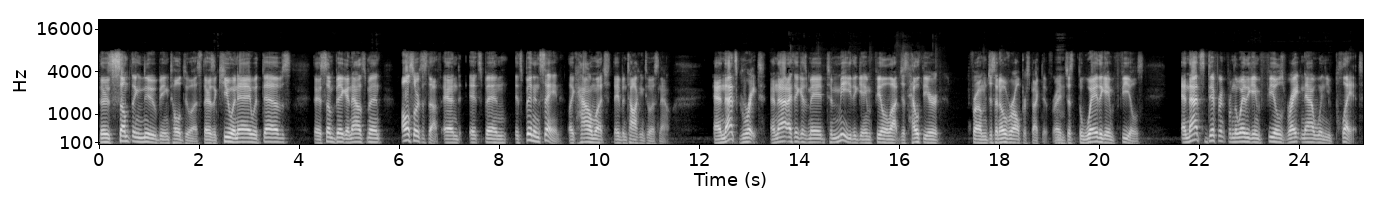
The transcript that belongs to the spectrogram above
there's something new being told to us. There's a Q&A with devs, there's some big announcement, all sorts of stuff. And it's been it's been insane like how much they've been talking to us now. And that's great. And that I think has made to me the game feel a lot just healthier from just an overall perspective, right? Mm. Just the way the game feels. And that's different from the way the game feels right now when you play it.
